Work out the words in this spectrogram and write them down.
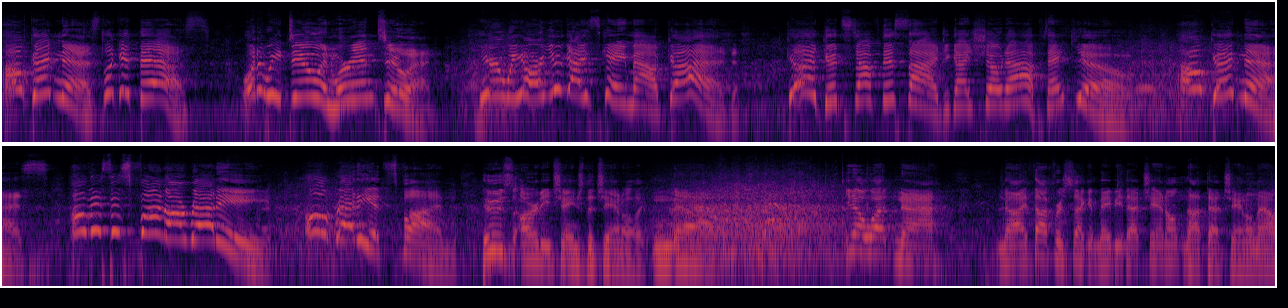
Oh, goodness, look at this. What are we doing? We're into it. Here we are. You guys came out. Good. Good, good stuff this side. You guys showed up. Thank you. Oh, goodness. Oh, this is fun already. Already it's fun. Who's already changed the channel? Like, nah. You know what? Nah. Nah, I thought for a second maybe that channel. Not that channel now.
